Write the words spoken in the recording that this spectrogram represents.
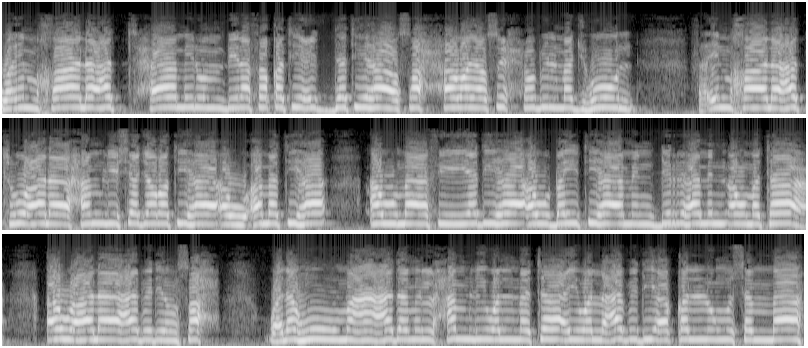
وإن خالعت حامل بنفقة عدتها صح ويصح بالمجهول فإن خالعته على حمل شجرتها أو أمتها أو ما في يدها أو بيتها من درهم أو متاع أو على عبد صح وله مع عدم الحمل والمتاع والعبد أقل مسماه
